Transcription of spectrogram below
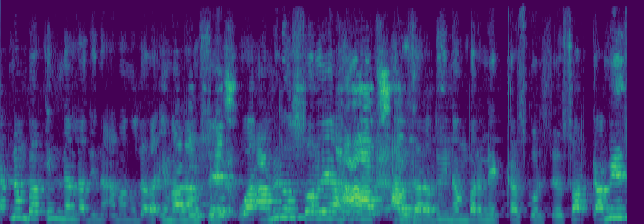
এক নম্বর, ইন্নাল্লাযিনা আমানু, যারা ইমান আনছে, ওয়া আমিলু সলিহাত, আর যারা দুই নম্বর নেক কাজ করছে সৎ কামিজ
